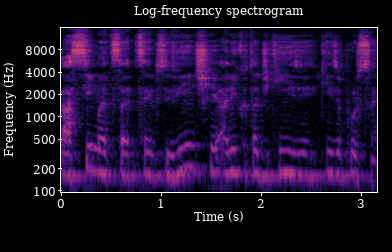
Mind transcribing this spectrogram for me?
acima de 720, alíquota de 15%. 15%.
